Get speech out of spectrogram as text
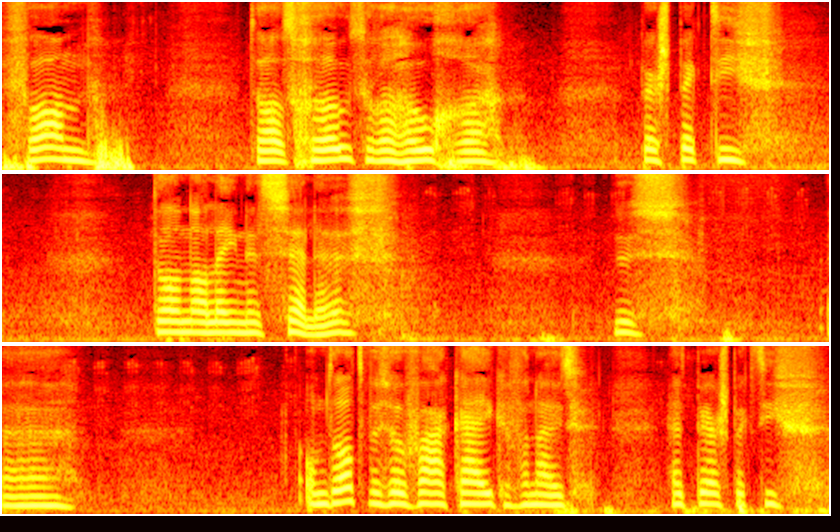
van dat grotere, hogere perspectief dan alleen het zelf. Dus uh, omdat we zo vaak kijken vanuit het perspectief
